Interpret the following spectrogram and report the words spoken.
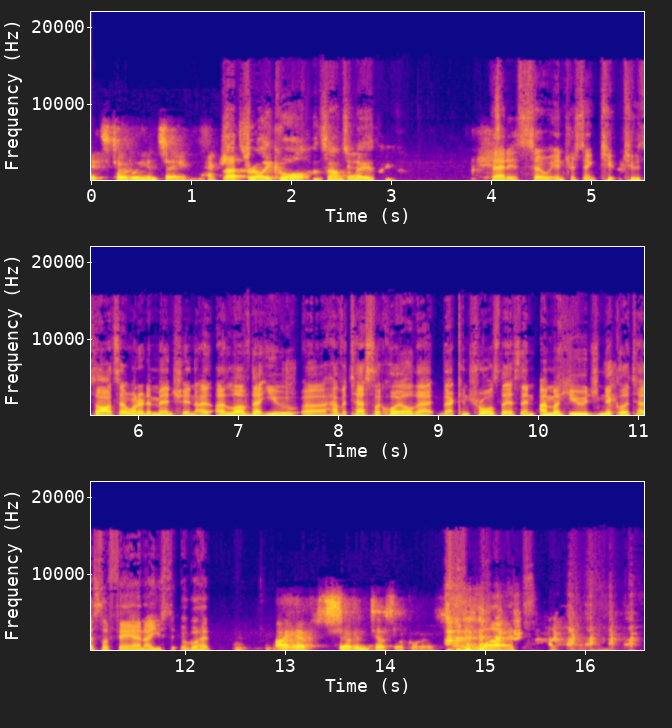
it's totally insane. Actually, That's really cool. It sounds Yeah. amazing. That is so interesting. Two two thoughts I wanted to mention. I, I love that you uh, have a Tesla coil that that controls this, and I'm a huge Nikola Tesla fan. I used to. Oh, go ahead. I have seven Tesla coils. What?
